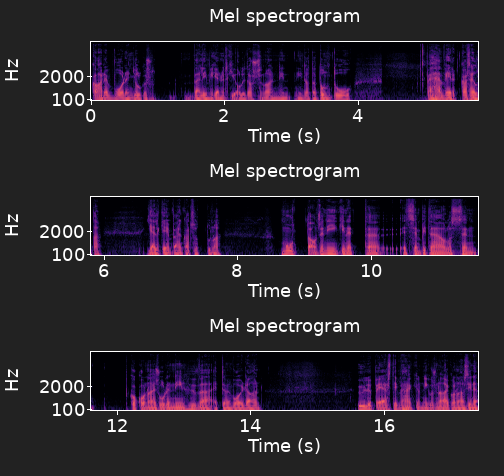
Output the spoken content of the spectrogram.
kahden vuoden julkaisuväli, mikä nytkin oli tuossa noin, niin, niin tota, tuntuu vähän verkkaselta jälkeenpäin katsottuna – mutta on se niinkin, että, että sen pitää olla sen kokonaisuuden niin hyvä, että me voidaan ylpeästi, vähän niin kuin siinä aikoinaan siinä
